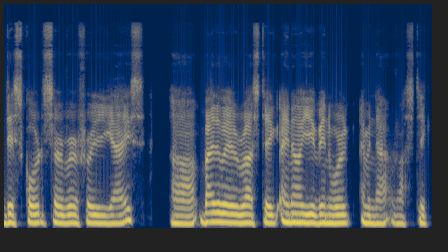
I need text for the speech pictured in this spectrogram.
discord server for you guys. Uh by the way rustic i know you've been work i mean not rustic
